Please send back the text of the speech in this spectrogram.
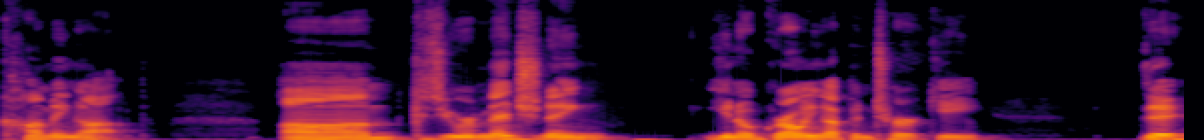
coming up? Because you were mentioning, you know, growing up in Turkey, there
